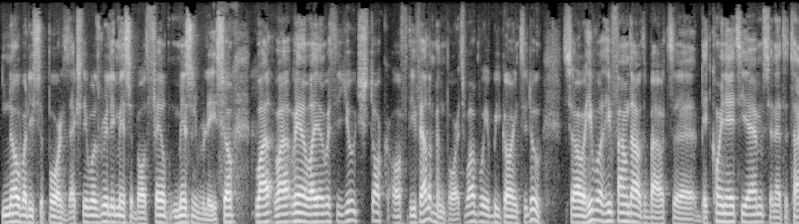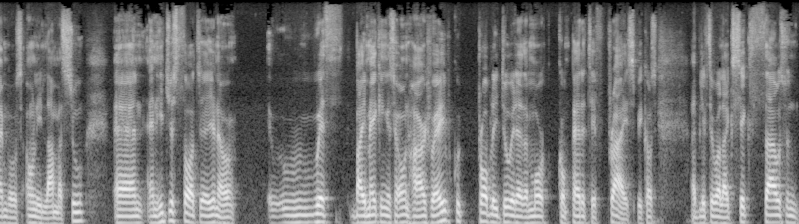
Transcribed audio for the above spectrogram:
nobody supported. Actually, it was really miserable. It failed miserably. So, while, while, while with the huge stock of development boards, what were we going to do? So he was, he found out about uh, Bitcoin ATMs, and at the time it was only Lamassu, and and he just thought, uh, you know, with by making his own hardware, he could probably do it at a more competitive price because I believe there were like six thousand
